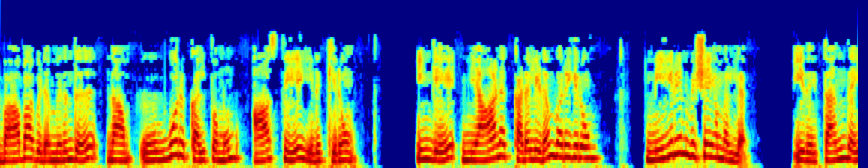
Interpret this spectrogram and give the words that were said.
பாபாவிடமிருந்து நாம் ஒவ்வொரு கல்பமும் ஆஸ்தியை எடுக்கிறோம். இங்கே ஞான கடலிடம் வருகிறோம். நீரின் விஷயம் அல்ல இதை தந்தை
